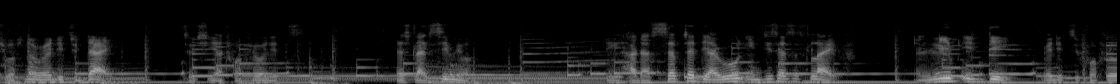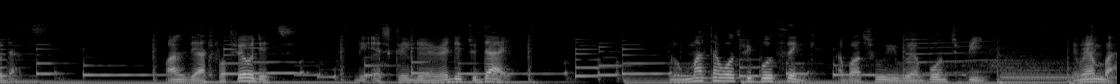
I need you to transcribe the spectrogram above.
she was not ready to die till she had fulfilled it. Just like Simeon, they had accepted their role in Jesus' life and lived each day ready to fulfill that. Once they had fulfilled it, they exclaimed they were ready to die. No matter what people think about who you were born to be, remember,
